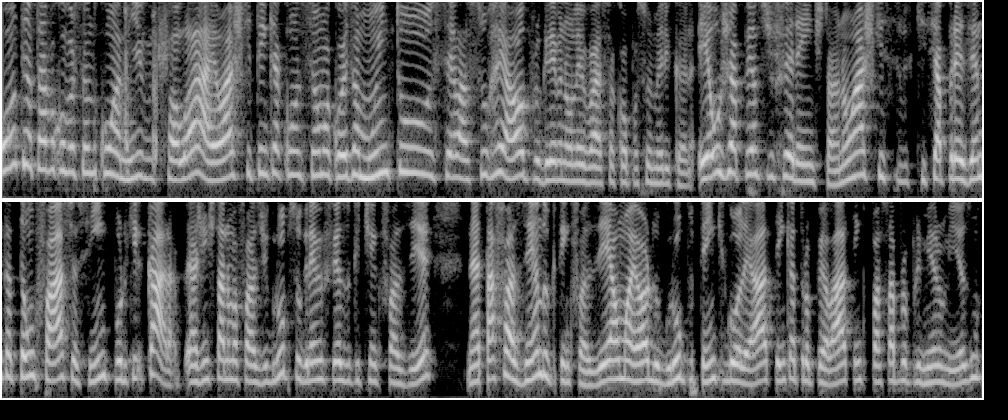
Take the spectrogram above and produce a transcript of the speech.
Ontem eu tava conversando com um amigo que falou: Ah, eu acho que tem que acontecer uma coisa muito, sei lá, surreal pro Grêmio não levar essa Copa Sul-Americana. Eu já penso diferente, tá? Eu não acho que, que se apresenta tão fácil assim, porque, cara, a gente tá numa fase de grupos, o Grêmio fez o que tinha que fazer, né? Tá fazendo o que tem que fazer, é o maior do grupo, tem que golear, tem que atropelar, tem que passar pro primeiro mesmo,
